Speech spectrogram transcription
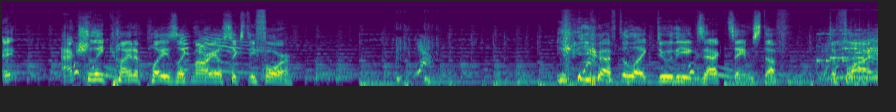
It actually kind of plays like Mario 64. you have to like do the exact same stuff to fly.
